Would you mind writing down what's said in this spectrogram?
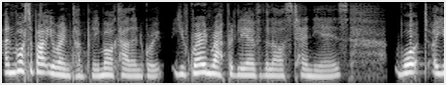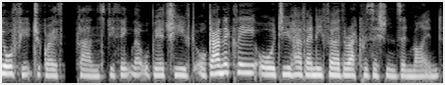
And what about your own company, Mark Allen Group? You've grown rapidly over the last 10 years. What are your future growth plans? Do you think that will be achieved organically, or do you have any further acquisitions in mind?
